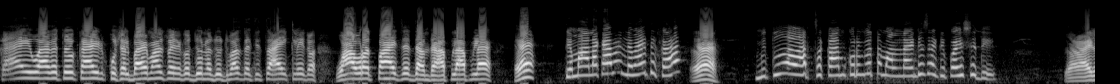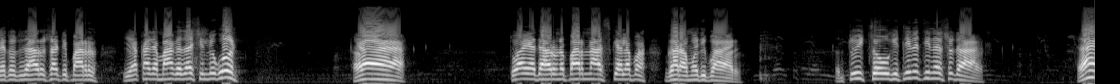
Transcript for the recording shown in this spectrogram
काय वागतोय काय कुशल बाय माणसं का? दोन दूध बसला तिचं ऐकलंय तो. वावरात पाहायचं धंदा आपला आपला हे? ते मला काय म्हणलं माहिती का? हा. मी तुझं वाटचं काम करून घेतो मला नाईन्टीसाठी पैसे दे. राहिला तो दारूसाठी पार एखाद्या मागे जाशील निघून. हा. तो या दारूने पार नाश केला पण घरामध्ये पार. आणि तू चव घेतली ना तिने सुद्धा. हा?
